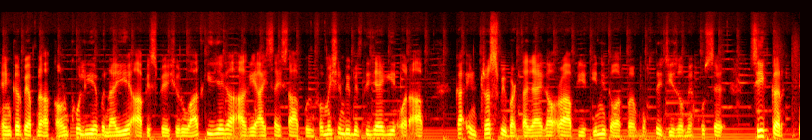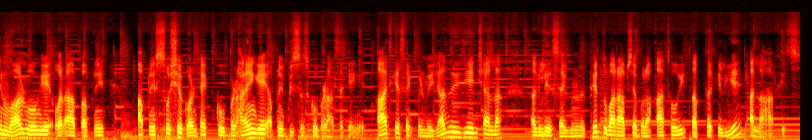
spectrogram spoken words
اینکر پہ اپنا اکاؤنٹ کھولیے، بنائیے، آپ اس پہ شروعات کیجیے گا، آگے آہستہ آہستہ آپ کو انفارمیشن بھی ملتی جائے گی اور آپ کا انٹرسٹ بھی بڑھتا جائے گا اور آپ یقینی طور پر مختلف چیزوں میں خود سے سیکھ کر انوالو ہوں گے اور آپ اپنے اپنے سوشل کانٹیکٹ کو بڑھائیں گے، اپنے بزنس کو بڑھا سکیں گے۔ آج کے سیگمنٹ میں اجازت دیجیے انشاءاللہ۔ اگلے سیگمنٹ میں پھر دوبارہ آپ سے ملاقات ہوگی، تب تک کے لیے اللہ حافظ۔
